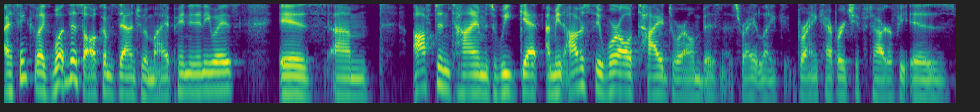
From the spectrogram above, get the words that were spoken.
I think like what this all comes down to, in my opinion, anyways, is. Um, Oftentimes we get, I mean, obviously we're all tied to our own business, right? Like Bryan Caporicci Photography is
